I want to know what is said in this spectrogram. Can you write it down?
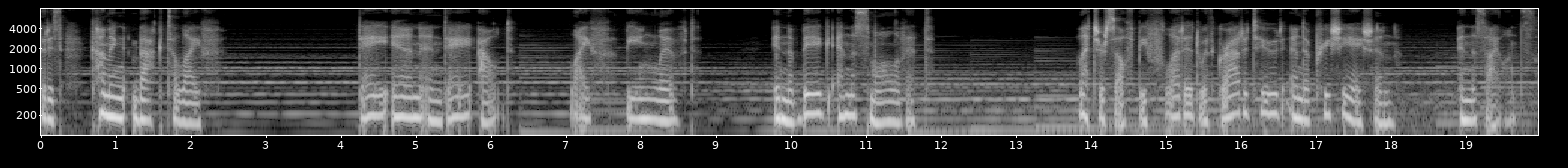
that is coming back to life. Day in and day out, life being lived in the big and the small of it. Let yourself be flooded with gratitude and appreciation in the silence.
